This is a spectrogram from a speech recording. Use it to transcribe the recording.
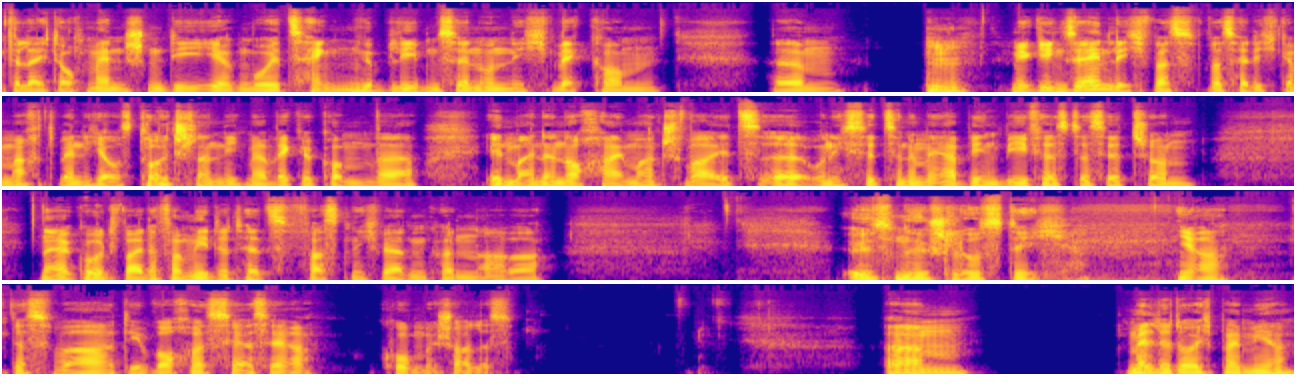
vielleicht auch Menschen, die irgendwo jetzt hängen geblieben sind und nicht wegkommen. Ähm, mir ging es ähnlich. Was, was hätte ich gemacht, wenn ich aus Deutschland nicht mehr weggekommen wäre in meine noch Heimat Schweiz äh, und ich sitze in einem Airbnb fest, das jetzt schon, naja gut, weiter vermietet hätte es fast nicht werden können, aber ist nicht lustig. Ja, das war die Woche sehr, sehr komisch alles. Ähm, meldet euch bei mir,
